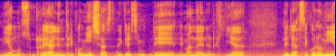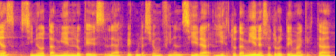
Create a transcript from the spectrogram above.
digamos, real, entre comillas, de, de demanda de energía de las economías, sino también lo que es la especulación financiera y esto también es otro tema que está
